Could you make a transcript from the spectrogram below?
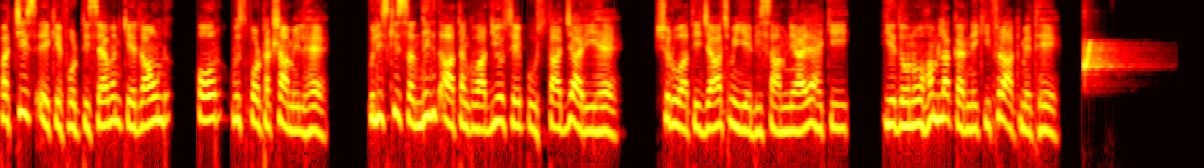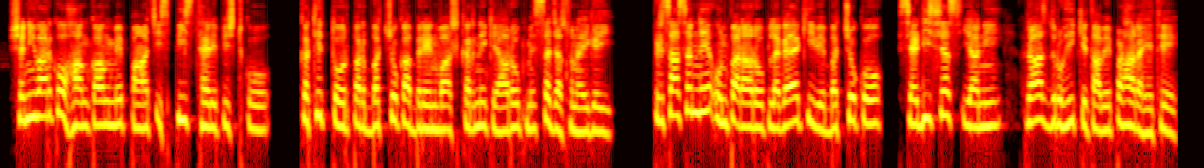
पच्चीस ए के फोर्टी सेवन के राउंड और विस्फोटक शामिल है। पुलिस की संदिग्ध आतंकवादियों से पूछताछ जारी है। शुरुआती जाँच में यह भी सामने आया है कि ये दोनों हमला करने की फिराक में थे। शनिवार को हांगकांग में पाँच स्पीच थेरेपिस्ट को कथित तौर पर बच्चों का ब्रेन वॉश करने के आरोप में सजा सुनाई गई। प्रशासन ने उन पर आरोप लगाया कि वे बच्चों को सेडिसियस यानी राजद्रोही किताबें पढ़ा रहे थे।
